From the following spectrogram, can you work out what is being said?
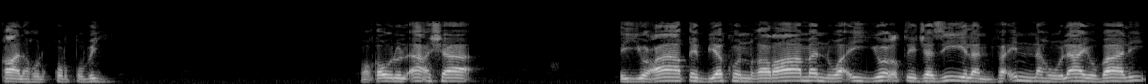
قاله القرطبي. وقول الأعشى إن يعاقب يكن غراما وإن يعطي جزيلا فإنه لا يبالي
